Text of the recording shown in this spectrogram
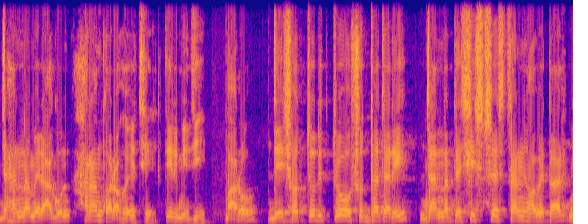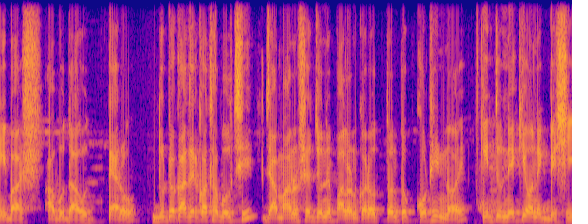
জাহান্নামের আগুন হারাম করা হয়েছে। তিরমিজি। বারো, যে সচ্চরিত্র ও শুদ্ধাচারী জান্নাতে শীর্ষস্থানে হবে তার নিবাস, আবু দাউদ। তেরো, দুটো কাজের কথা বলছি, যা মানুষের জন্য পালন করা অত্যন্ত কঠিন নয়, কিন্তু নেকি অনেক বেশি।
